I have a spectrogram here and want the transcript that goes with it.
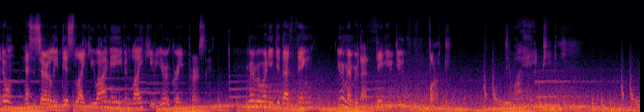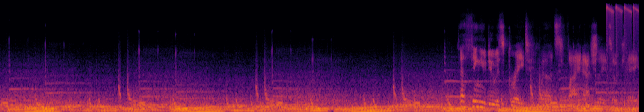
I don't necessarily dislike you. I may even like you. You're a great person. Remember when you did that thing? You remember that thing you do? Fuck. Do I hate people? That thing you do is great. Well, it's fine, actually, it's okay.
